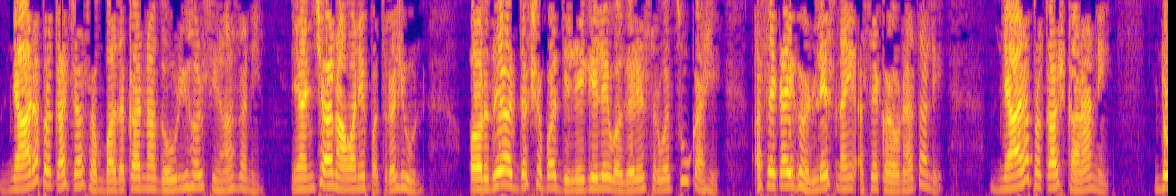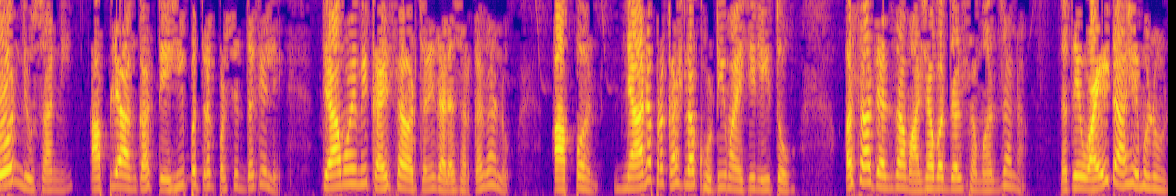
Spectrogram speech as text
ज्ञानप्रकाशच्या संपादकांना गौरीहर सिंहासने यांच्या नावाने पत्र लिहून अर्धे अध्यक्षपद दिले गेले वगैरे सर्व चूक आहे. असे काही घडलेच नाही असे कळवण्यात आले. ज्ञानप्रकाशकारांनी दोन दिवसांनी आपल्या अंकात तेही पत्रक प्रसिद्ध केले. त्यामुळे मी काहीसा अडचणीत आल्यासारखा झालो. आपण ज्ञानप्रकाशला खोटी माहिती लिहितो असा त्यांचा माझ्याबद्दल समज झाला. तर ते वाईट आहे म्हणून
